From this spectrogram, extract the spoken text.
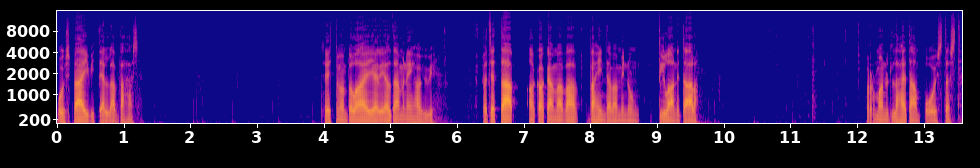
Vois päivitellä vähän se. Seitsemän pelaajan jäljellä, tää menee ihan hyvin. Paitsi että alkaa käymään vähän vähintämään minun tilani täällä. Varmaan nyt lähdetään pois tästä.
